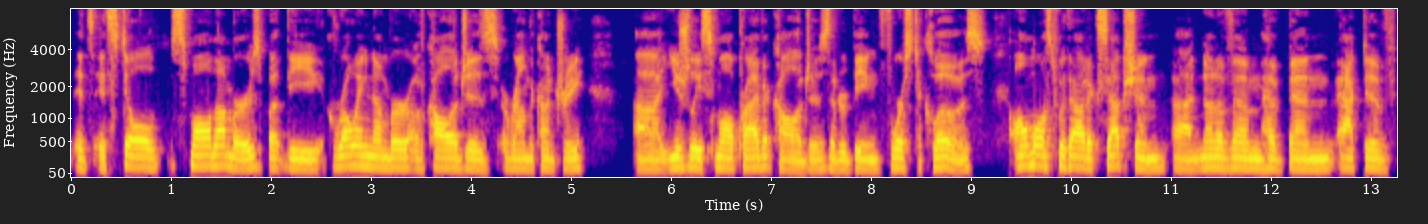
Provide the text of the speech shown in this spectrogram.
it's it's still small numbers, but the growing number of colleges around the country, uh, usually small private colleges that are being forced to close, almost without exception, uh, none of them have been active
